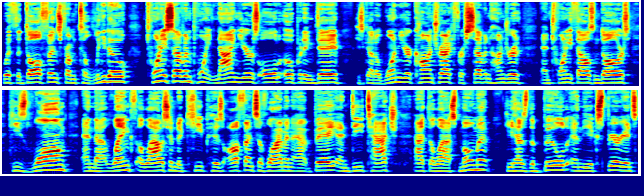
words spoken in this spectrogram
with the Dolphins from Toledo, 27.9 years old opening day. He's got a one year contract for $720,000. He's long, and that length allows him to keep his offensive lineman at bay and detach at the last moment. He has the build and the experience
